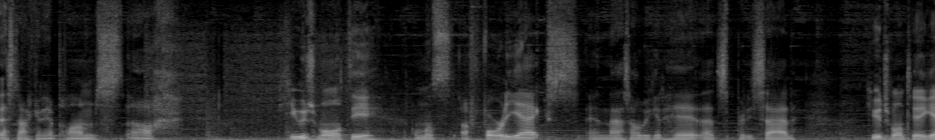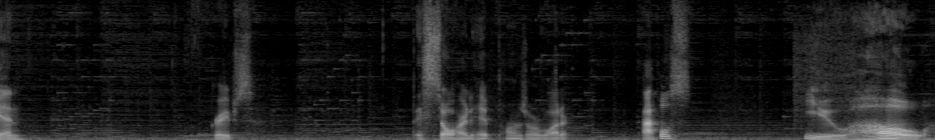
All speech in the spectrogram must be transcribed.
That's not gonna hit plums. Ugh. Huge multi. Almost a 40x. And that's all we could hit. That's pretty sad. Huge multi again. grapes. It's so hard to hit plums or water. Apples? You ho!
